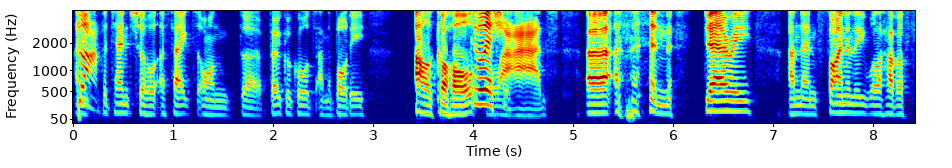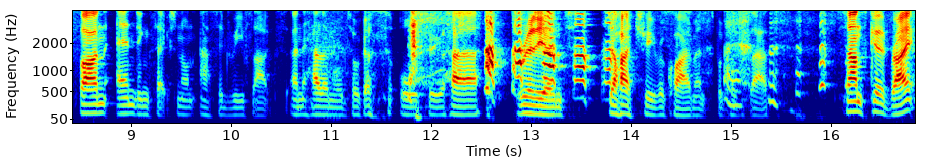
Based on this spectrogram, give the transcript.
and its potential effects on the vocal cords and the body, alcohol, Delicious. lads, uh, and then dairy. And then finally, we'll have a fun ending section on acid reflux, and Helen will talk us all through her brilliant dietary requirements because of that. Sounds good, right?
